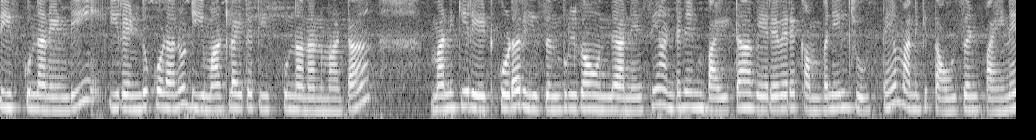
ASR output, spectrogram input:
తీసుకున్నానండి. ఈ రెండు కూడాను డీమార్ట్లో అయితే తీసుకున్నాను అనమాట మనకి రేట్ కూడా రీజనబుల్గా ఉంది అనేసి అంటే నేను బయట వేరే వేరే కంపెనీలు చూస్తే మనకి థౌజండ్ పైనే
